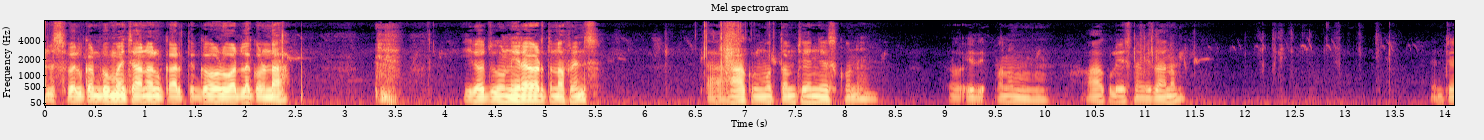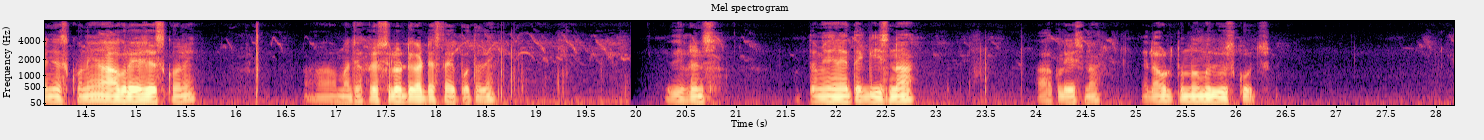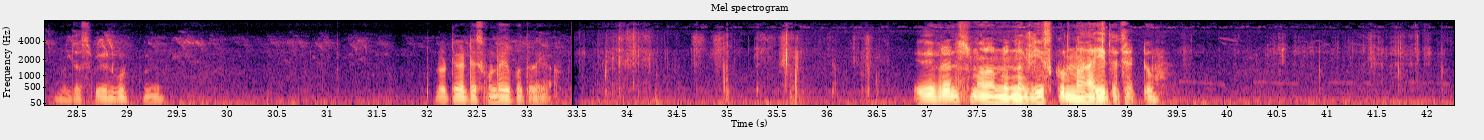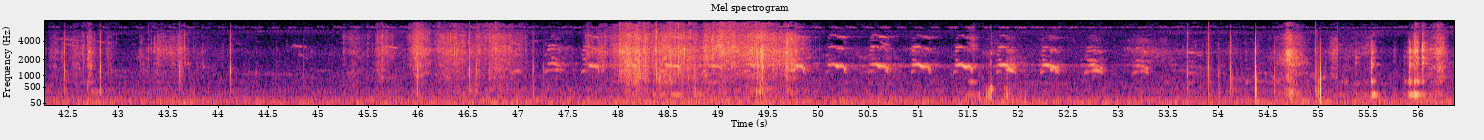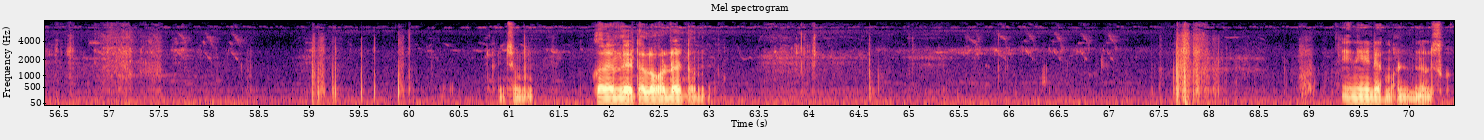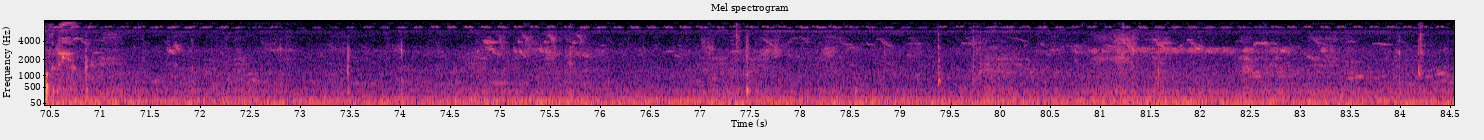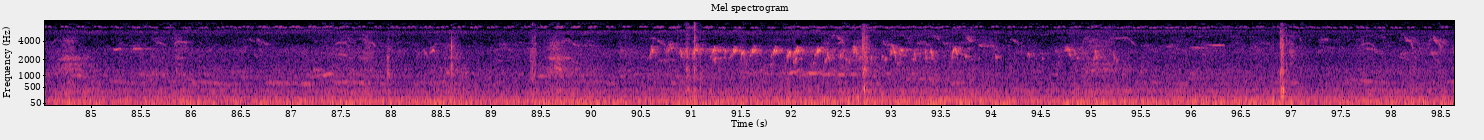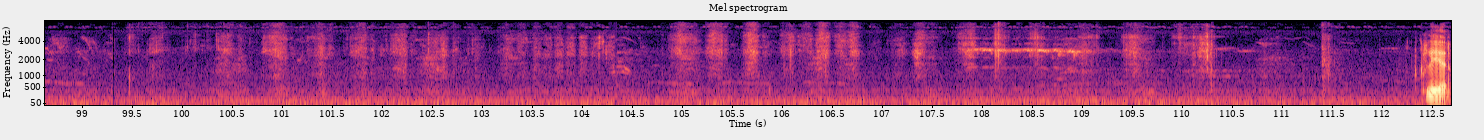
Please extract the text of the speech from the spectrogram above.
Friends welcome to my channel Karthik Goud Vadlakonda ఈరోజు నీరగడుతున్నా friends ఆకులు మొత్తం చేంజ్ చేసుకొని ఇది మనం ఆకులు వేసిన విధానం. చేంజ్ చేసుకొని ఆకులు వేసేసుకొని మంచిగా ఫ్రెష్ లొట్టి కట్టేస్తే అయిపోతుంది. ఇది ఫ్రెండ్స్ మొత్తం నేనైతే గీసిన ఆకులు వేసిన. ఎలా ఉడుతుందో మీరు చూసుకోవచ్చు. కొంచెం స్పీడ్ కుడుతుంది. లొట్టి కట్టేసుకుంటే అయిపోతుంది ఇక. ఇది ఫ్రెండ్స్ మనం నిన్న గీసుకున్న ఈత చెట్టు. కొంచెం ఒక రెండు లీటర్లు పడ్డట్టుంది. ఈ నీట్గా మడ్డి నడుచుకోవాలి clear.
